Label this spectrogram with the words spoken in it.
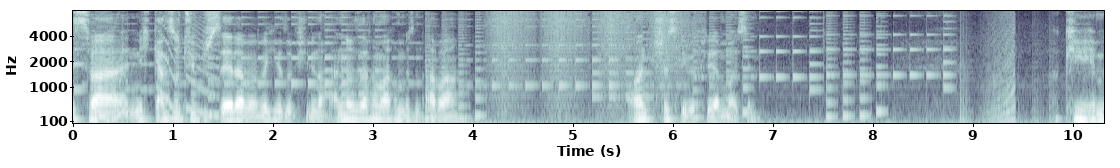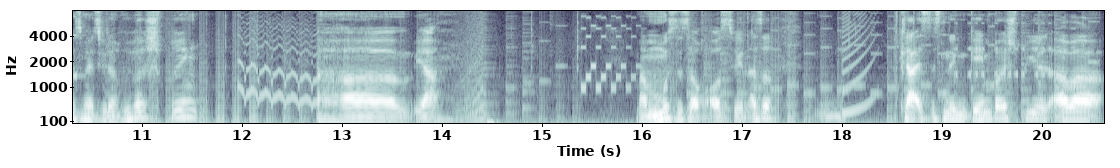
Ist zwar nicht ganz so typisch Zelda, weil wir hier so viele noch andere Sachen machen müssen, aber... Und tschüss, liebe Fledermäuschen. Okay, hier müssen wir jetzt wieder rüberspringen. Ähm, ja. Man muss es auch auswählen. Also, klar, es ist ein Gameboy-Spiel, aber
